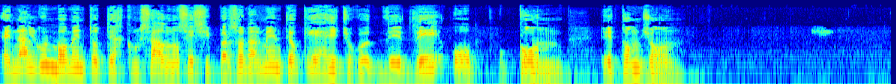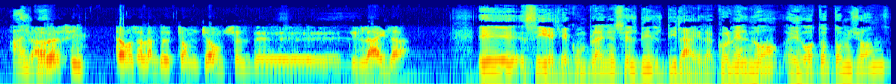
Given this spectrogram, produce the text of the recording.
en algún momento te has cruzado, no sé si personalmente o qué has hecho, de, de o con eh, Tom Jones. A ver si estamos hablando de Tom Jones, el de Delilah. Eh, sí, el que cumpleaños es el de Delilah. ¿Con él no? ¿Es otro Tom Jones?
